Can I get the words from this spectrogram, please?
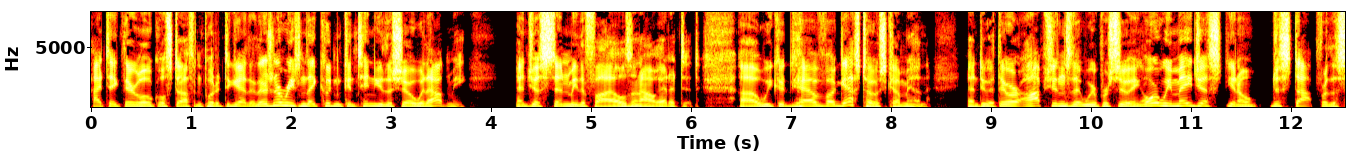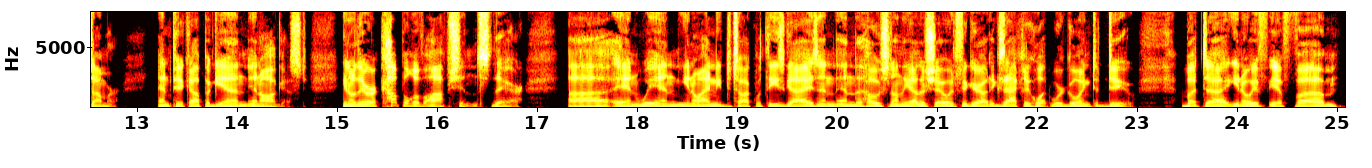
I take their local stuff and put it together. There's no reason they couldn't continue the show without me. And just send me the files and I'll edit it. Uh, we could have a guest host come in and do it. There are options that we're pursuing, or we may just, you know, just stop for the summer and pick up again in August. You know, there are a couple of options there. Uh, and we, and you know, I need to talk with these guys and, and the host on the other show and figure out exactly what we're going to do. But, uh, you know, if, if, um,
